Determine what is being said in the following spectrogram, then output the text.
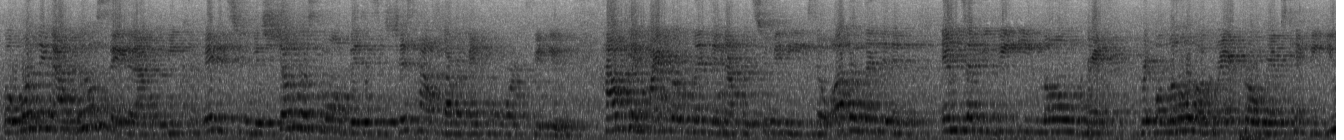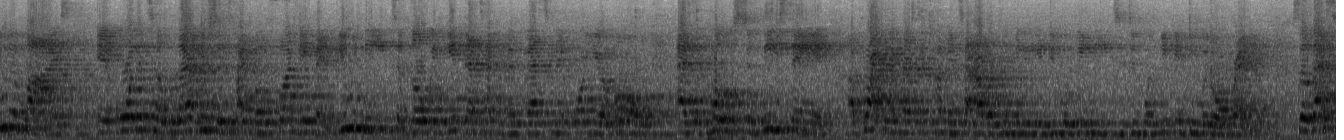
But one thing I will say that I will be committed to is show us small businesses just how government can work for you. How can micro lending opportunities or other lending and MWBE loan grant, loan or grant programs can be utilized in order to leverage the type of funding that you need to go and get that type of investment on your own, as opposed to me saying a private has to come into our community and do what we need to do when we can do it already. So that's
